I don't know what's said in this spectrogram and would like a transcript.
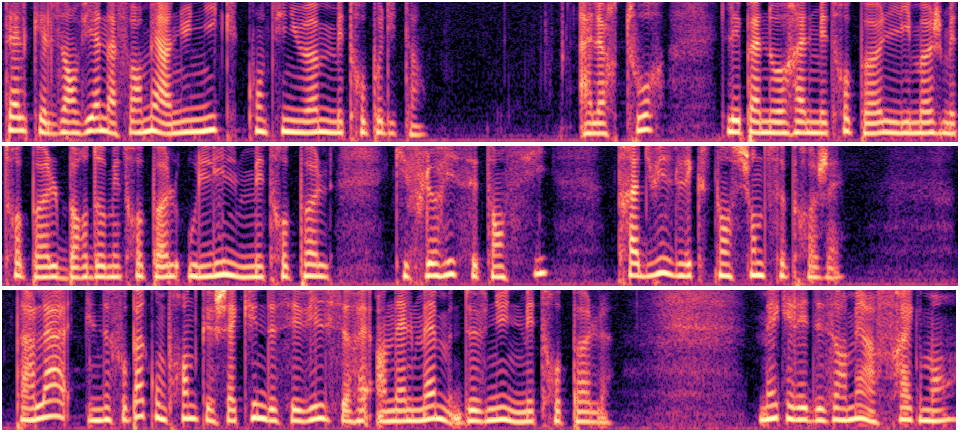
telles qu'elles en viennent à former un unique continuum métropolitain. À leur tour, les panneaux Rennes Métropole, Limoges Métropole, Bordeaux Métropole ou Lille Métropole qui fleurissent ces temps-ci traduisent l'extension de ce projet. Par là, il ne faut pas comprendre que chacune de ces villes serait en elle-même devenue une métropole, mais qu'elle est désormais un fragment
